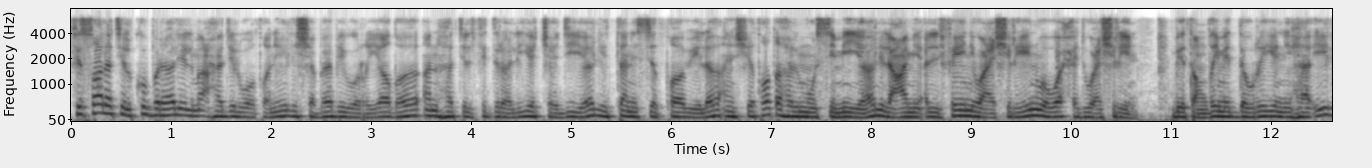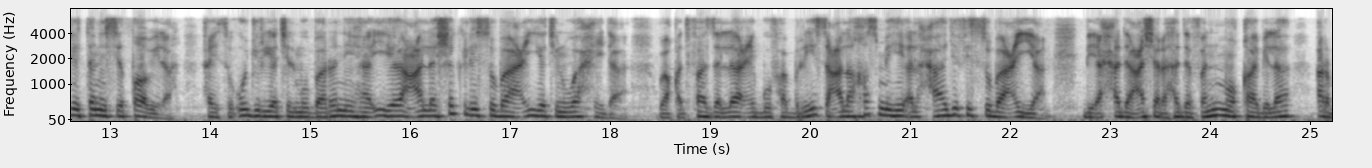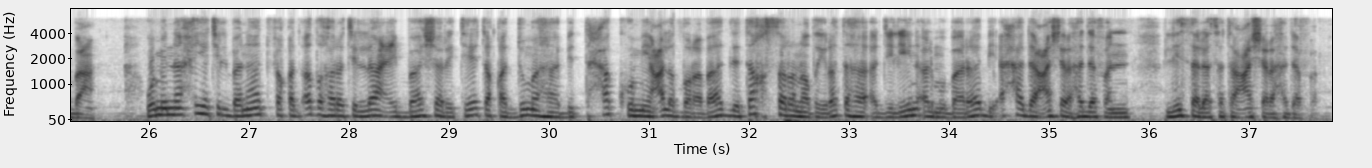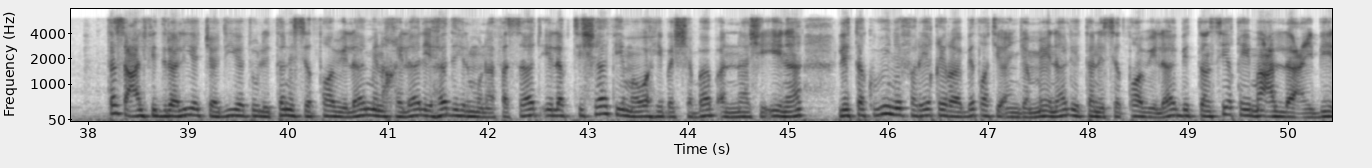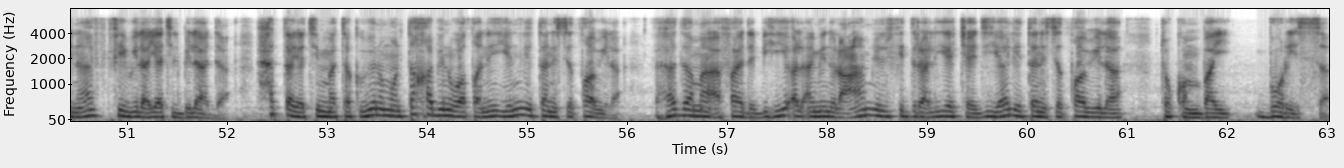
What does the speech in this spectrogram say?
في الصالة الكبرى للمعهد الوطني للشباب والرياضة أنهت الفيدرالية التشادية للتنس الطاولة أنشطتها الموسمية للعام 2020 و21 بتنظيم الدوري النهائي للتنس الطاولة حيث أجريت المباراة النهائية على شكل سباعية واحدة وقد فاز اللاعب فابريس على خصمه الحاج في السباعية بأحد عشر هدفا مقابل أربعة. ومن ناحية البنات فقد أظهرت اللاعبة شاريتي تقدمها بالتحكم على الضربات لتخسر نظيرتها أديلين المباراة بأحد عشر هدفا لثلاثة عشر هدفا. تسعى الفيدرالية التشادية للتنس الطاولة من خلال هذه المنافسات إلى اكتشاف مواهب الشباب الناشئين لتكوين فريق رابطة أنجمينا للتنس الطاولة بالتنسيق مع اللاعبين في ولايات البلاد حتى يتم تكوين منتخب وطني للتنس الطاولة. هذا ما أفاد به الأمين العام للفيدرالية التشادية للتنس الطاولة توكومباي بوريس.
